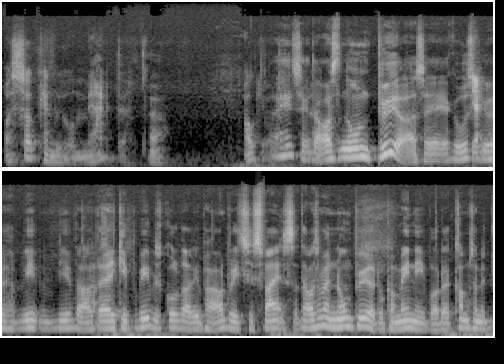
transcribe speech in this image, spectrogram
Og så kan du jo mærke det. Ja. Afgjort. Der er helt sikkert. Der er også nogle byer, altså jeg kan huske, Ja. vi, vi var, da jeg Absolut. gik på bibelskole, var vi på outreach i Schweiz, og der var simpelthen nogle byer, du kom ind i, hvor der kom sådan et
